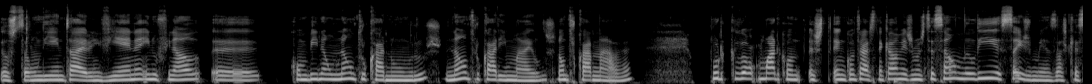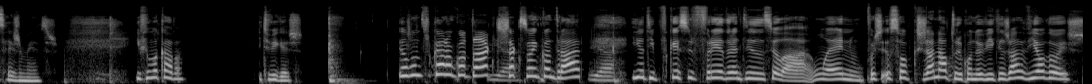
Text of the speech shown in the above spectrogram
eles estão um dia inteiro em Viena e no final ah, combinam não trocar números, não trocar e-mails, não trocar nada, porque vão- marcam encontrar-se naquela mesma estação dali a seis meses, acho que é seis meses. E o filme acaba. E tu ficas. Eles não trocaram contactos, Yeah. já que se vão encontrar. Yeah. E eu tipo, fiquei sofrer durante, sei lá, um ano. Pois eu soube que já na altura, quando eu vi aquilo, já havia o dois.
